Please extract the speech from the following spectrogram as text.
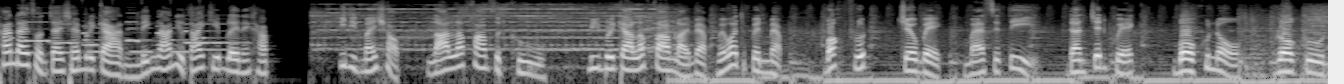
ท่านใดสนใจใช้บริการลิงก์ร้านอยู่ใต้คลิปเลยนะครับ e d i t My Shop ร้านรับฟาร์มสุดคูลมีบริการรับฟาร์มหลายแบบไม่ว่าจะเป็นแมปบล็อกฟลุตเจลเบกแมสซิตี้ดันเจียนเควกโบคุโนโรกูน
